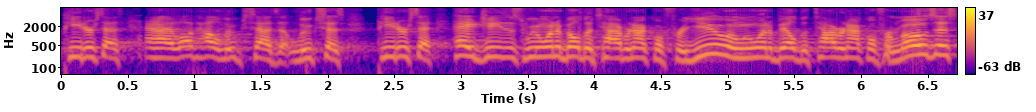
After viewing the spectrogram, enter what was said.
Peter says, and I love how Luke says it. Luke says, Peter said, Hey, Jesus, we want to build a tabernacle for you, and we want to build a tabernacle for Moses,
